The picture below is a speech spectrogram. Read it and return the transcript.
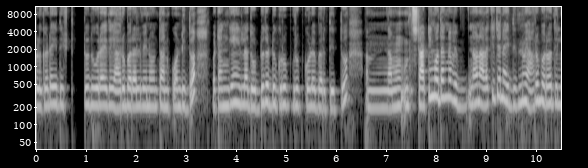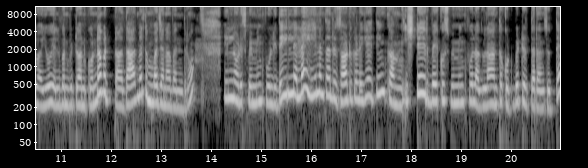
ಒಳಗಡೆ ಇದೆ, ಇಷ್ಟು ದೂರ ಇದೆ, ಯಾರೂ ಬರಲ್ವೇನೋ ಅಂತ ಅಂದ್ಕೊಂಡಿದ್ದು ಬಟ್ ಹಂಗೇನಿಲ್ಲ, ದೊಡ್ಡ ದೊಡ್ಡ ಗ್ರೂಪ್ ಗ್ರೂಪ್ಗಳೇ ಬರ್ತಿತ್ತು. ನಮ್ಮ ಸ್ಟಾರ್ಟಿಂಗ್ ಹೋದಾಗ ನಾವು ನಾವು ನಾಲ್ಕೇ ಜನ ಇದ್ದಿದ್ದು ಯಾರೂ ಬರೋದಿಲ್ವ, ಅಯ್ಯೋ ಎಲ್ಲಿ ಬಂದುಬಿಟ್ಟು ಅಂದ್ಕೊಂಡು ಬಟ್ ಅದಾದಮೇಲೆ ತುಂಬ ಜನ ಬಂದರು. ಇಲ್ಲಿ ನೋಡಿ ಸ್ವಿಮ್ಮಿಂಗ್ ಪೂಲ್ ಇದೆ. ಇಲ್ಲೆಲ್ಲ ಏನಂತ ರೆಸಾರ್ಟ್ಗಳಿಗೆ ಐ ಥಿಂಕ್ ಇಷ್ಟೇ ಇರಬೇಕು ಸ್ವಿಮ್ಮಿಂಗ್ ಪೂಲ್ ಅಗಲ ಅಂತ ಕೊಟ್ಬಿಟ್ಟಿರ್ತಾರೆ ಅನಿಸುತ್ತೆ.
